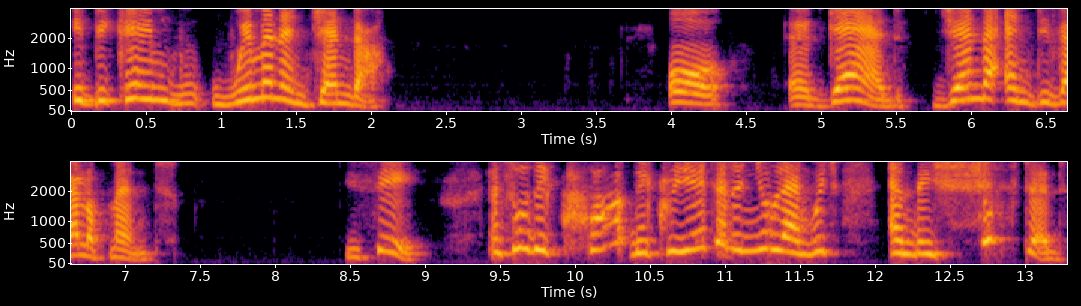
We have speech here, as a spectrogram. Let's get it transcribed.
it became women and gender or uh, GAD, gender and development. You see? And so they, cra- they created a new language and they shifted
